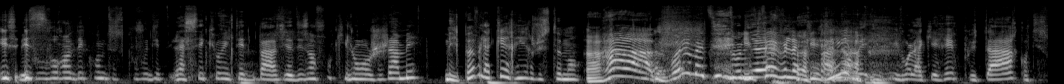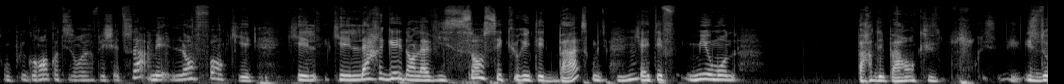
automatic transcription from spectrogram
et- mais et- vous vous rendez compte de ce que vous dites La sécurité de base. Il y a des enfants qui l'ont jamais. mais ils peuvent l'acquérir justement. Ah ah, ben voilà Mathilde, Ils peuvent Ah l'acquérir. mais ils, ils vont l'acquérir plus tard, quand ils seront plus grands, quand ils auront réfléchi à tout ça. Mais l'enfant qui est, qui, est, qui est largué dans la vie sans sécurité de base, Mhm. qui a été mis au monde par des parents qui. se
